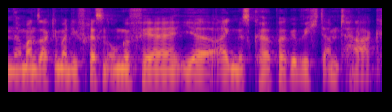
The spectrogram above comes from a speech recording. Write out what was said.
Na, man sagt immer, die fressen ungefähr ihr eigenes Körpergewicht am Tag.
